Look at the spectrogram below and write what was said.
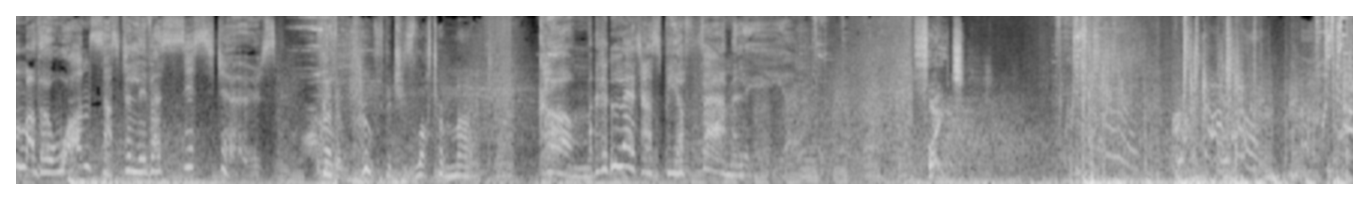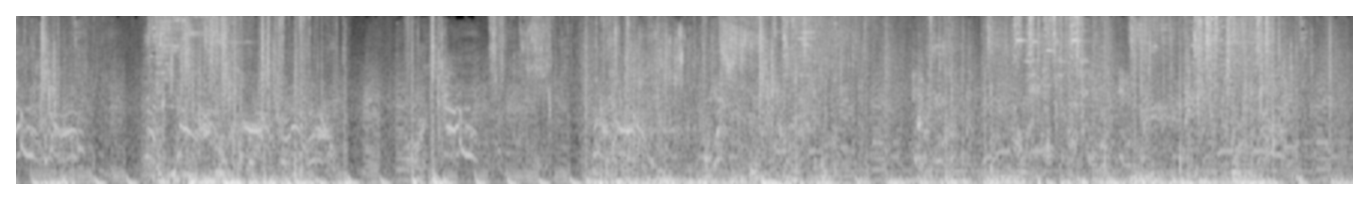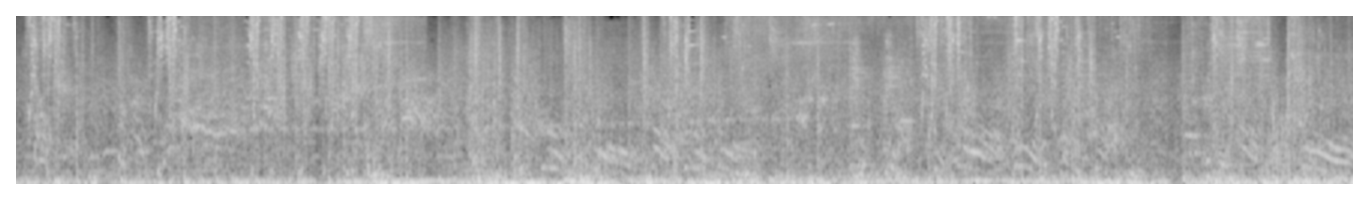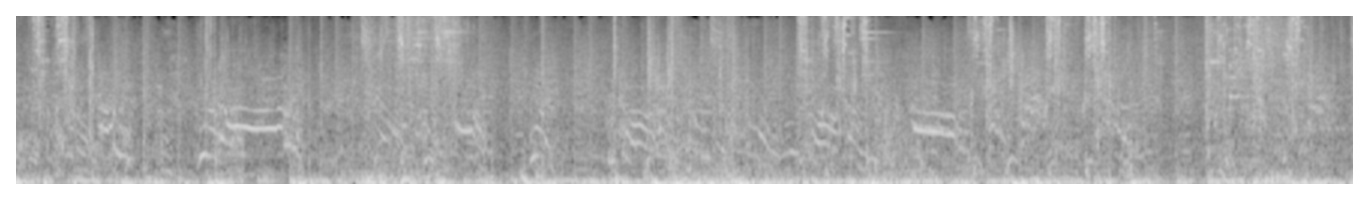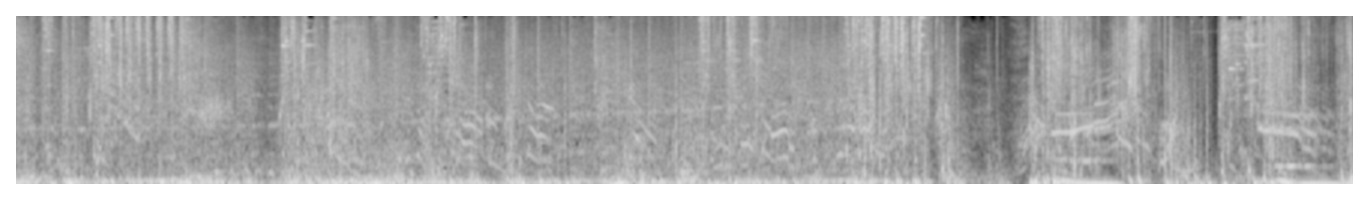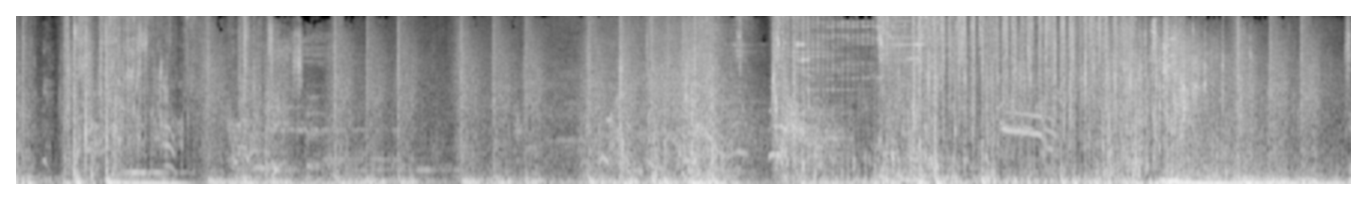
Mother wants us to live as sisters. Further proof that she's lost her mind. Come, let us be a family. Fight!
